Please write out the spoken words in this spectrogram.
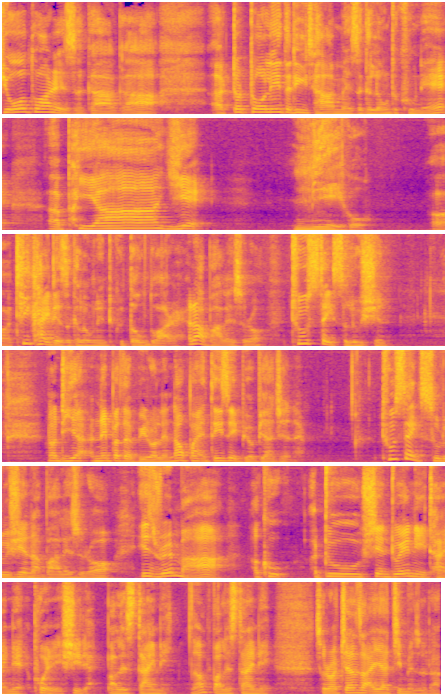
ပြောသွားတဲ့စကားကတော်တော်လေးသတိထားမယ်စကားလုံးတစ်ခုနဲ့ဖျားရဲ့မြေကိုအာထိခိုက်တဲ့စကားလုံးလေးတစ်ခုသုံးသွားတယ်အဲ့ဒါဘာလဲဆိုတော့ two state solution နော်ဒီကအနိုင်ပတ်သက်ပြီးတော့လည်းနောက်ပိုင်းအသေးစိတ်ပြောပြခြင်းတယ် two state solution ကဘာလဲဆိုတော့ Israel မှာအခု အတူရှင်တွဲနေထိုင်တဲ့အဖွဲ့တွေရှိတယ်ပါလက်စတိုင်းတွေနော်ပါလက်စတိုင်းတွေဆိုတော့ကျန်းစာအရကြည့်မယ်ဆိုတာ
